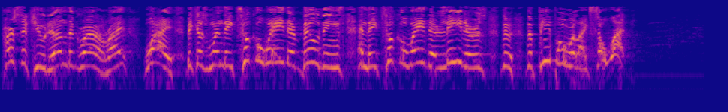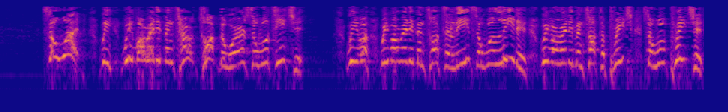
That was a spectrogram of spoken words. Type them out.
Persecuted underground, right? Why? Because when they took away their buildings and they took away their leaders, the, the people were like, so what? So what? We, we've already been taught the word, so we'll teach it. We've, we've already been taught to lead, so we'll lead it. We've already been taught to preach, so we'll preach it.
